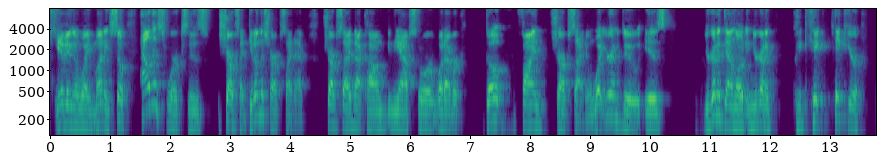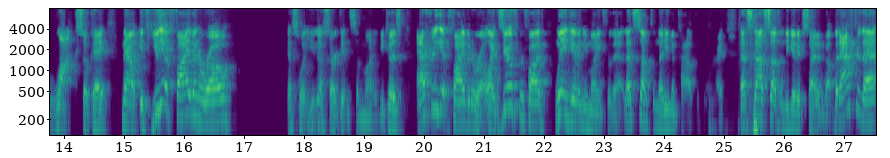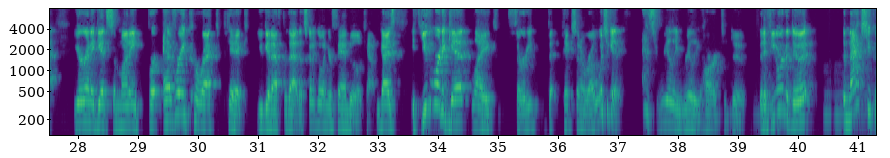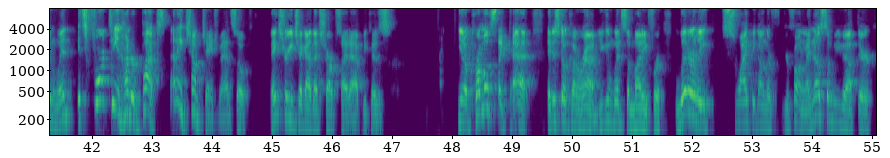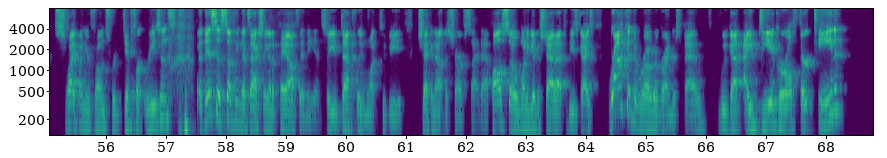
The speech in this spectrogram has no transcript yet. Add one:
giving away money. So how this works is Sharpside. Get on the Sharpside app, sharpside.com in the App Store, whatever. Go find Sharpside. And what you're going to do is you're going to download and you're going to pick, pick, pick your locks. Okay. Now, if you get five in a row, guess what? You're going to start getting some money because after you get five in a row, like zero through five, we ain't giving you money for that. That's something that even Kyle could do, right? That's not something to get excited about. But after that, you're going to get some money for every correct pick you get after that. That's going to go in your FanDuel account. And guys, if you were to get like 30 picks in a row, which you get, that's really, really hard to do. But if you were to do it, the max you can win, it's 1400 bucks. That ain't chump change, man. So make sure you check out that Sharpside app because you know, promos like that, they just don't come around. You can win some money for literally swiping on their, your phone. And I know some of you out there swipe on your phones for different reasons, but this is something that's actually going to pay off in the end. So you definitely want to be checking out the Sharpside app. Also, want to give a shout out to these guys rocking the RotoGrinders bad. We've got Idea Girl 13.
